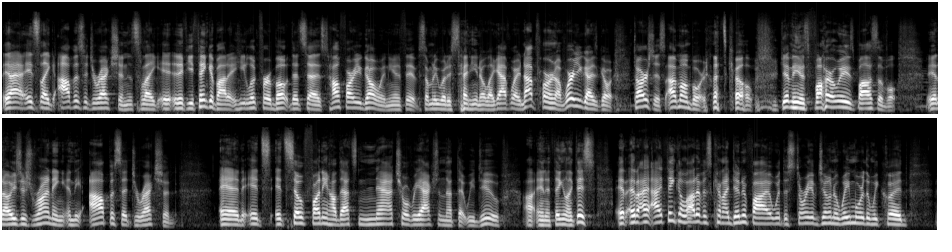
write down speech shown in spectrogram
Yeah, it's like opposite direction. It's like if you think about it, he looked for a boat that says, "How far are you going?" If, if, somebody would have said, you know, like halfway, not far enough. Where are you guys going? Tarshish. I'm on board. Let's go. Get me as far away as possible. You know, he's just running in the opposite direction, and it's it's so funny how that's natural reaction that that we do uh, in a thing like this. And, and I, I think a lot of us can identify with the story of Jonah way more than we could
